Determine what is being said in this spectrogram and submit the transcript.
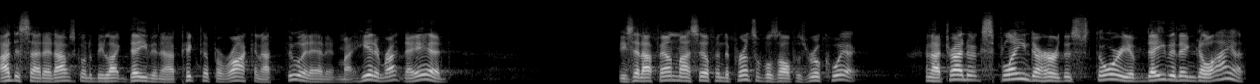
I decided i was going to be like david and i picked up a rock and i threw it at him. I hit him right in the head. He said i found myself in the principal's office real quick and I tried to explain to her the story of David and Goliath.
